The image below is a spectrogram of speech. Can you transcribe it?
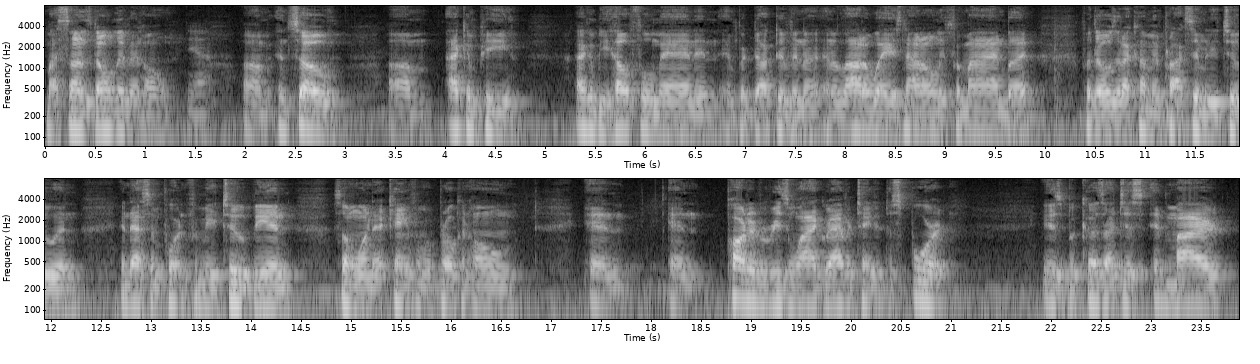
my sons don't live at home. Yeah, um, and so um, I can be. I can be helpful, man, and, and productive in a, in a lot of ways, not only for mine, but for those that I come in proximity to, and and that's important for me too. Being someone that came from a broken home, and and part of the reason why I gravitated to sport is because I just admired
